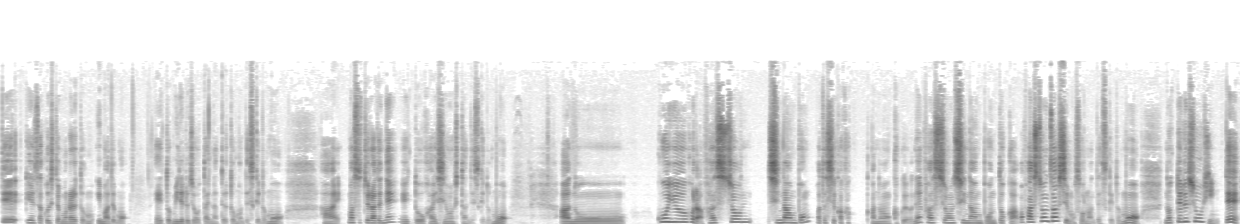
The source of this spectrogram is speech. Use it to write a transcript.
で検索してもらえると今でも、えー、と見れる状態になってると思うんですけどもはい。まあそちらでね、えー、と配信をしたんですけどもあのーこういうほらファッション指南本？私が書くあの書くよね。ファッション指南本とか、まファッション雑誌もそうなんですけども載ってる商品って、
